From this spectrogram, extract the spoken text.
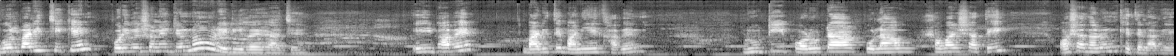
গোলবাড়ির চিকেন পরিবেশনের জন্য রেডি হয়ে গেছে। এইভাবে বাড়িতে বানিয়ে খাবেন। রুটি, পরোটা, পোলাও সবার সাথেই অসাধারণ খেতে লাগে।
